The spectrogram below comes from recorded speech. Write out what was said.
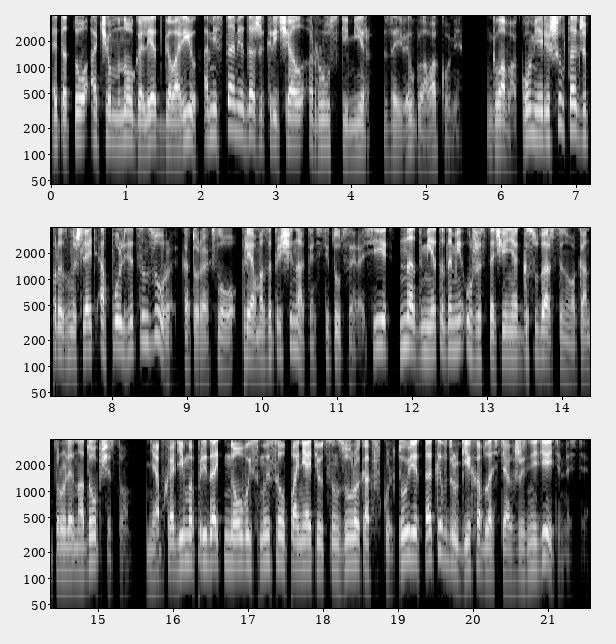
Это то, о чем много лет говорил, а местами даже кричал «русский мир», заявил глава Коми. Глава Коми решил также поразмышлять о пользе цензуры, которая, к слову, прямо запрещена Конституцией России, над методами ужесточения государственного контроля над обществом. Необходимо придать новый смысл понятию цензура как в культуре, так и в других областях жизнедеятельности.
